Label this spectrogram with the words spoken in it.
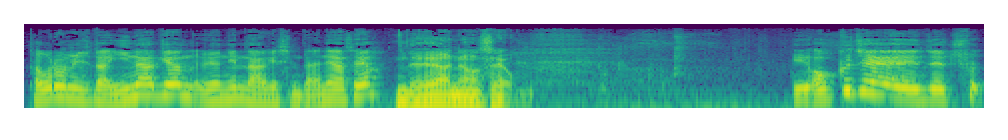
더불어민주당 이낙연 의원님 나와 계십니다. 안녕하세요. 네, 안녕하세요. 이 엊그제 이제 출,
